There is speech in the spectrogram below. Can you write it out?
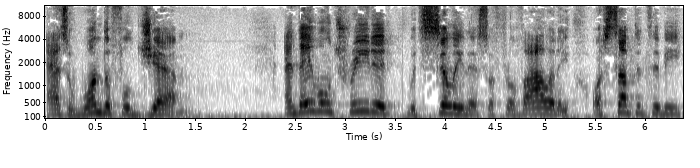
as a wonderful gem. And they won't treat it with silliness or frivolity or something to be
